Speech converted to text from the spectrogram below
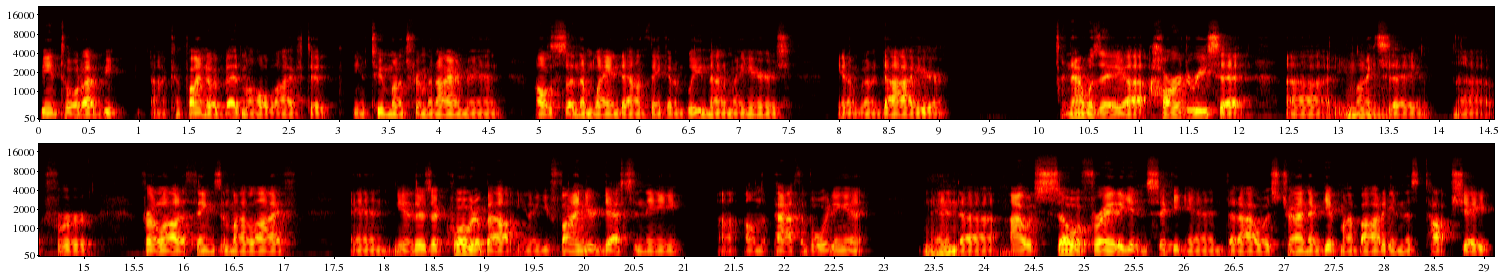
being told I'd be uh, confined to a bed my whole life to you know two months from an Ironman. All of a sudden, I'm laying down thinking I'm bleeding out of my ears. You know, I'm going to die here. And that was a uh, hard reset, uh, you Hmm. might say, uh, for for a lot of things in my life. And you know, there's a quote about you know you find your destiny uh, on the path avoiding it. Mhm. And uh, I was so afraid of getting sick again that I was trying to get my body in this top shape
